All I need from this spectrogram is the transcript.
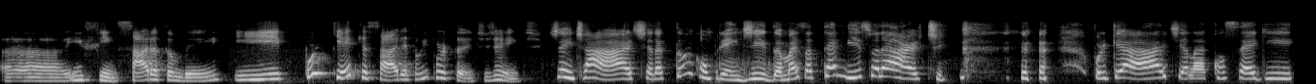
Uh, enfim, Sara também. E por que que essa área é tão importante, gente? Gente, a arte era é tão incompreendida, mas até nisso ela é arte. Porque a arte ela consegue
